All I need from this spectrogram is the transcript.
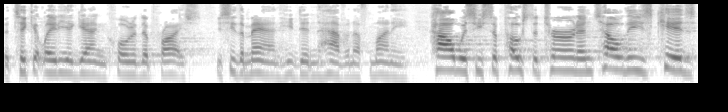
The ticket lady again quoted the price. You see, the man, he didn't have enough money. How was he supposed to turn and tell these kids,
